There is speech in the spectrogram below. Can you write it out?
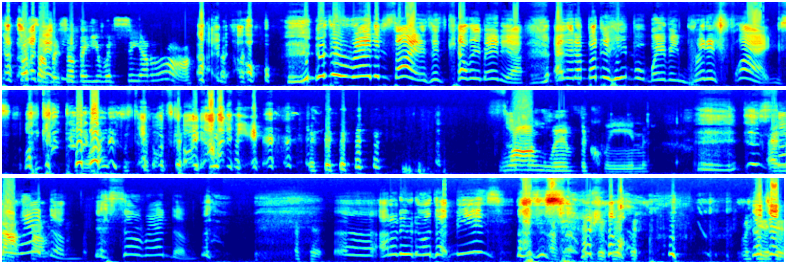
That what sounds something you would see on Raw. I know. It's a random sign. It says Kelly Mania, and then a bunch of people waving British flags. Like, I don't understand what's going on here. Long live the Queen. It's And so not random. It's so random. Uh, I don't even know what that means. That's hysterical. that just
